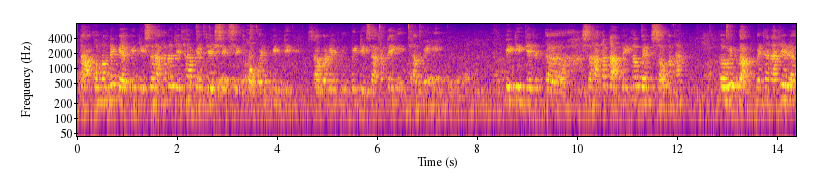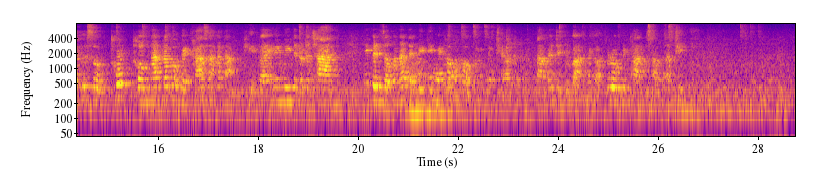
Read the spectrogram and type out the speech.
ตาองค์น้ำได้แก่ปิติสหคัตตเจถ้าเป็นเจสิกสิบหกเป็นปิติสาวรีคือปิติสหคัตติธรรมเมหิปิติเจเอ่อสหคัตตตีเขาเป็นโสมนัสเออวิบากับเบทนาที่เหลือคือสุขทุกข์ทมนัสแล้วก็เบกขาสหคัตตขีดไว้มีจตุตฌานที่ เป็นสมนัสแต่ปิติไม่เข้ามาบอกมันเป็นแถวตามด้วยจิตุบาทแล้วก็รูปนิพพานสามนาที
